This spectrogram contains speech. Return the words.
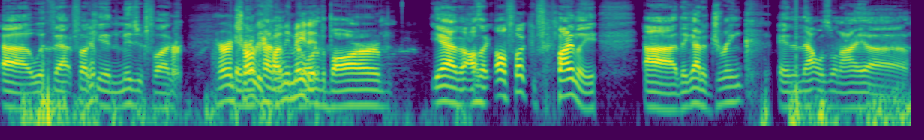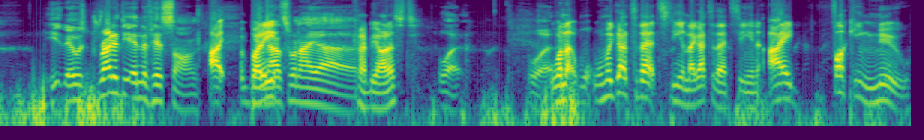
uh with that fucking midget fuck. Her, her and they're Charlie kinda finally made going it. to the bar. Yeah, I was like, "Oh fuck, finally." Uh they got a drink and then that was when I uh he, it was right at the end of his song. I, buddy, that's when I uh can I be honest? what? What? When I, when we got to that scene, I got to that scene. I fucking knew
